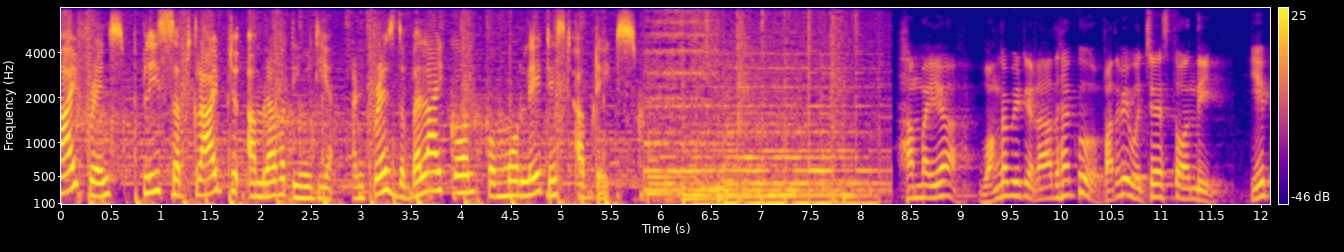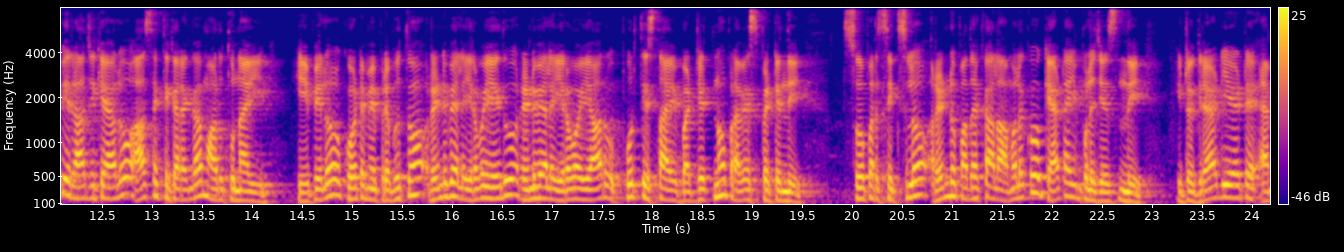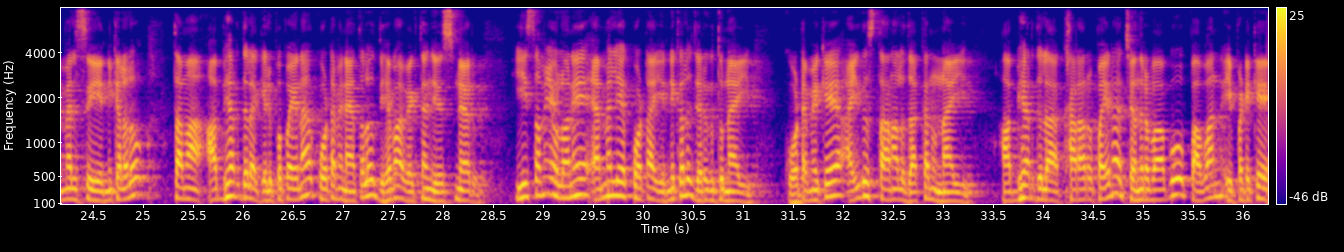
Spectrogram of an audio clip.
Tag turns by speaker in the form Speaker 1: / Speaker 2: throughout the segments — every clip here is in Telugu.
Speaker 1: Hi friends please subscribe to Amaravati media and press the bell icon for more latest updates
Speaker 2: హమ్మయ్య వంగవీటి రాధకు పదవి వచ్చేస్తోంది. ఏపీ రాజకీయాలు ఆసక్తికరంగా మారుతున్నాయి. ఏపీలో కూటమి ప్రభుత్వం రెండు వేల ఇరవై ఐదు రెండు వేల ఇరవై ఆరు పూర్తి స్థాయి బడ్జెట్ను ప్రవేశపెట్టింది. సూపర్ సిక్స్లో రెండు పథకాల అమలుకు కేటాయింపులు చేసింది. ఇటు గ్రాడ్యుయేట్ ఎమ్మెల్సీ ఎన్నికలలో తమ అభ్యర్థుల గెలుపుపైన కూటమి నేతలు ధీమా వ్యక్తం చేస్తున్నారు. ఈ సమయంలోనే ఎమ్మెల్యే కోట ఎన్నికలు జరుగుతున్నాయి. కూటమికే ఐదు స్థానాలు దక్కనున్నాయి. అభ్యర్థుల ఖరారుపైన చంద్రబాబు పవన్ ఇప్పటికే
